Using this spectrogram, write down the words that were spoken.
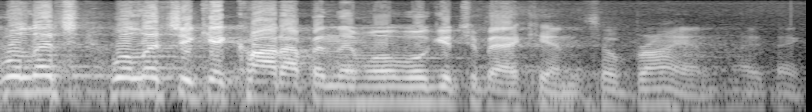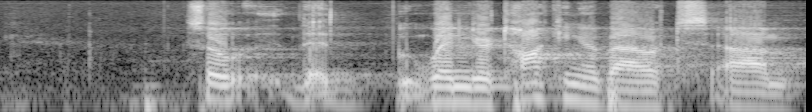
we'll let, you- we'll let you get caught up and then we'll, we'll get you back in. So Brian, I think. So the, when you're talking about, um,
